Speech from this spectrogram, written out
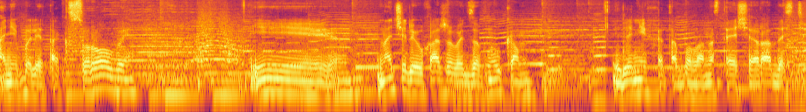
они были так суровы, И начали ухаживать за внуком. И для них это была настоящая радость.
